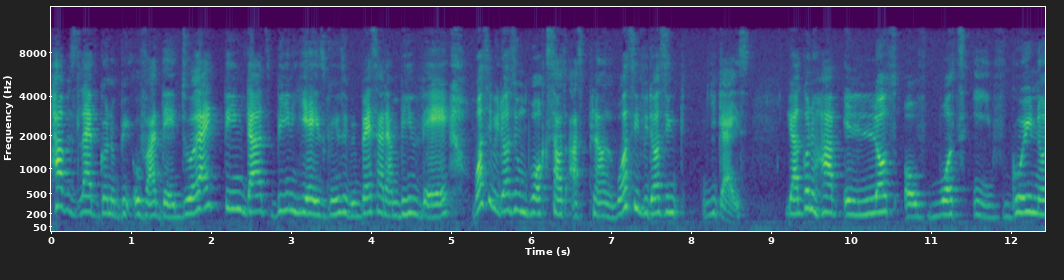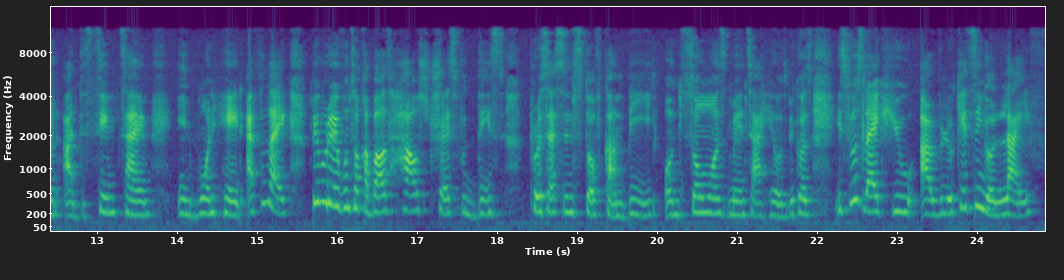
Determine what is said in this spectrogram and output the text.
How is life going to be over there? Do i think that being here is going to be better than being there? What if it doesn't work out as planned? What if it doesn't you guys you are going to have a lot of what if going on at the same time in one head? I feel like people don't even talk about how stressful this processing stuff can be on someone's mental health because it feels like you are relocating your life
